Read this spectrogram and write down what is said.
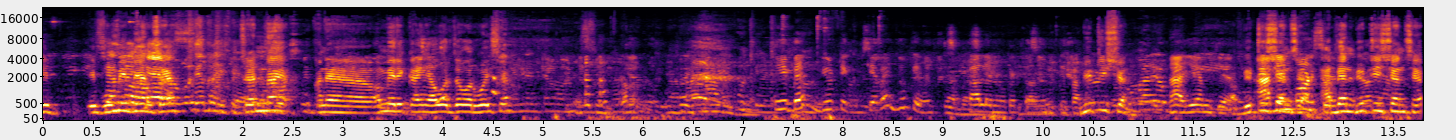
એ એ ભૂમિબેન છે ચેન્નઈ છે. ચેન્નઈ અને અમેરિકા અહીંયા અવર જવર હોય છે. એ બેન બ્યુટી કહેવાય શું કહેવાય? પાર્લરનું કરતા બ્યુટિશિયન. હા એમ કે. બ્યુટિશિયન છે આ બેન બ્યુટિશિયન છે.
